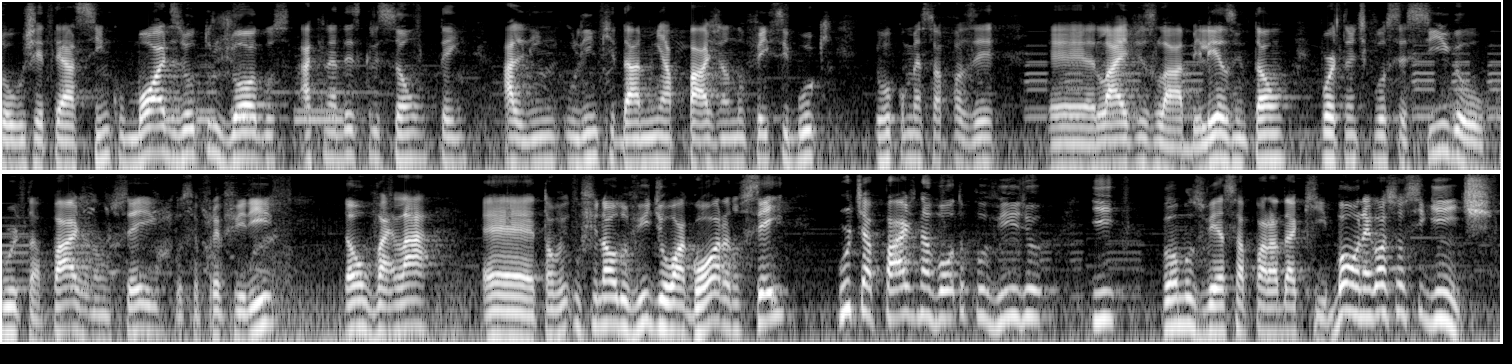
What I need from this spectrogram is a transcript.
ou GTA V, mods e outros jogos. Aqui na descrição tem link, o link da minha página no Facebook. Eu vou começar a fazer é, lives lá, beleza? Então, importante que você siga ou curta a página, não sei, se você preferir. Então vai lá, é, talvez no final do vídeo ou agora, não sei. Curte a página, volta pro vídeo e vamos ver essa parada aqui. Bom, o negócio é o seguinte.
